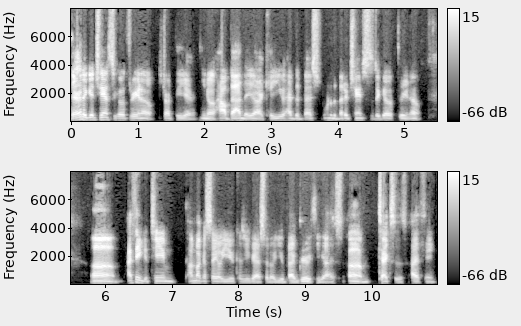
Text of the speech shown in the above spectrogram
they had a good chance to go three and zero start the year. You know how bad they are. KU had the best, one of the better chances to go three and zero. Um, I think a team. I'm not gonna say OU because you guys said OU, but I agree with you guys. Um, Texas, I think,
